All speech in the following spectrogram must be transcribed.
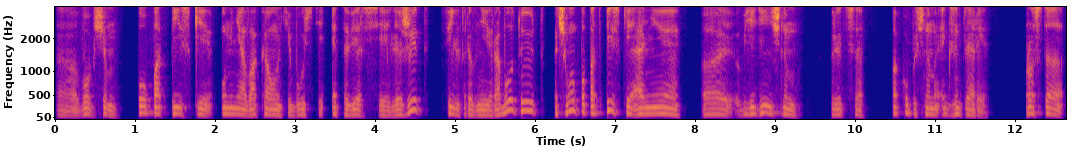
Э, в общем, по подписке у меня в аккаунте Boosty эта версия лежит, фильтры в ней работают. Почему по подписке, а не э, в единичном, как говорится, покупочном экземпляре? Просто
